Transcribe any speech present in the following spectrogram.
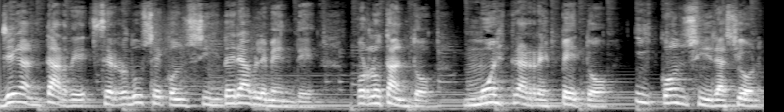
llegan tarde se reduce considerablemente. Por lo tanto, muestra respeto y consideración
